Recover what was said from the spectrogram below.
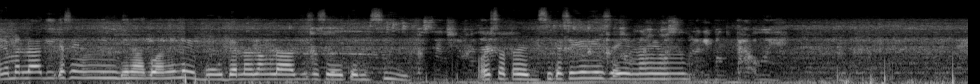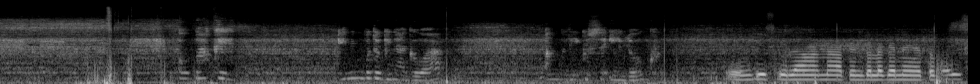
eh naman lagi kasi yung ginagawa nila eh, Buddha na lang lagi sa second C na. or sa third C kasi guys, ayun lang yung Walang ibang tao eh. Oh, bakit? Hindi mo ba ito ginagawa? Ang maligo sa ilog? Ayun guys, kailangan natin talaga nito guys.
